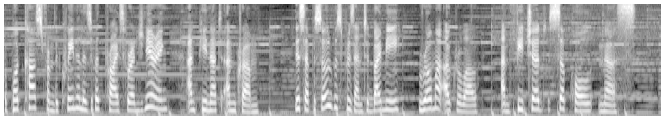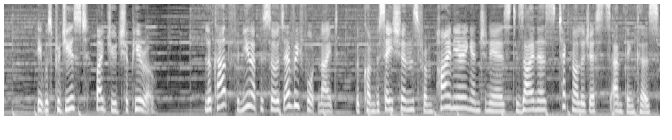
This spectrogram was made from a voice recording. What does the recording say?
a podcast from the Queen Elizabeth Prize for Engineering and Peanut and Crumb. This episode was presented by me, Roma Agrawal, and featured Sir Paul Nurse. It was produced by Jude Shapiro. Look out for new episodes every fortnight with conversations from pioneering engineers, designers, technologists, and thinkers.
